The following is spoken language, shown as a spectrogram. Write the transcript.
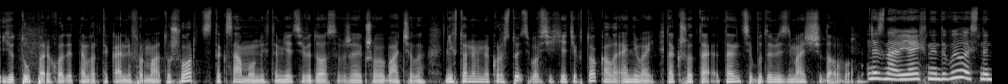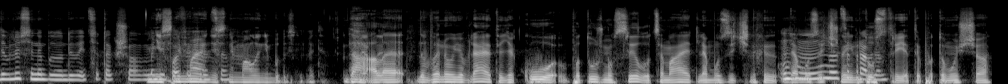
YouTube переходить на вертикальний формат у Shorts. Так само у них там є ці відоси, вже якщо ви бачили. Ніхто ним не користується, бо всіх є TikTok, але anyway. Так що та- танці будемо знімати ще довго. Не знаю, я їх не дивилась, не дивлюся, не буду дивитися, так що мені Не пофіг снимаю, на не це. снимал и не буду снимать. Да, Наверное. Ви не уявляєте, яку потужну силу це має для музичних для музичної ну, музичної правда. індустрії. Типу, тому що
